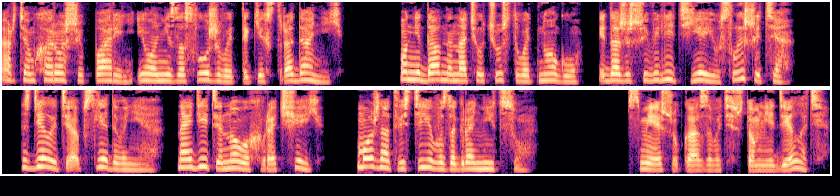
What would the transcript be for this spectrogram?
Артем хороший парень, и он не заслуживает таких страданий. Он недавно начал чувствовать ногу и даже шевелить ею, слышите? Сделайте обследование, найдите новых врачей. Можно отвезти его за границу. Смеешь указывать, что мне делать?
